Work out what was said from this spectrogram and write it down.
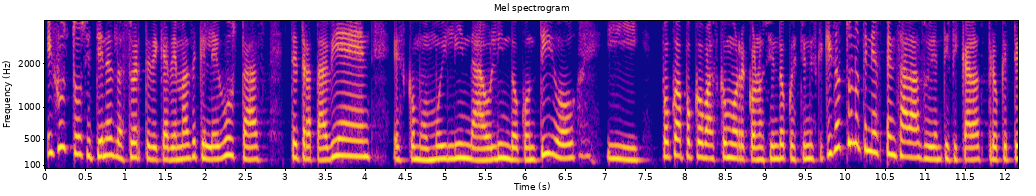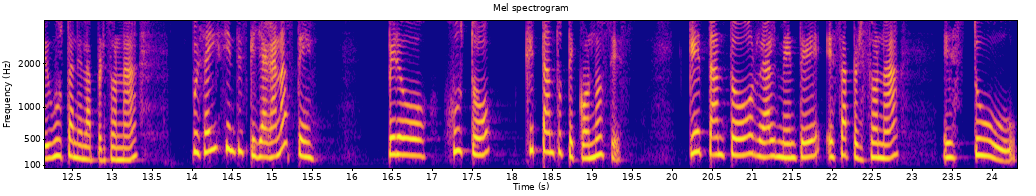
Y justo si tienes la suerte de que además de que le gustas, te trata bien, es como muy linda o lindo contigo y poco a poco vas como reconociendo cuestiones que quizás tú no tenías pensadas o identificadas, pero que te gustan en la persona, pues ahí sientes que ya ganaste. Pero justo, ¿qué tanto te conoces? ¿Qué tanto realmente esa persona es tu,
